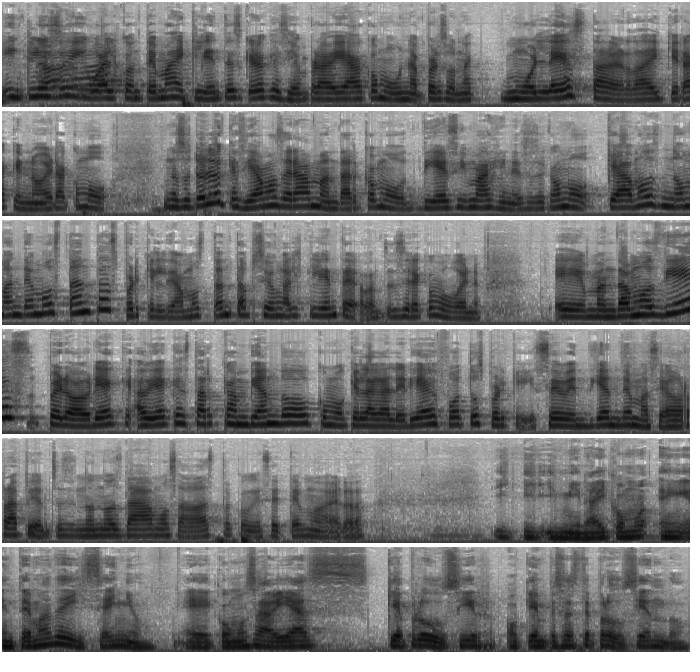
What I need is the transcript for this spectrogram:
Incluso Ajá. igual con tema de clientes creo que siempre había como una persona molesta, ¿verdad? Y que era que no, era como, nosotros lo que hacíamos era mandar como 10 imágenes, o sea, como que vamos, no mandemos tantas porque le damos tanta opción al cliente, ¿verdad? Entonces era como, bueno, eh, mandamos 10, pero habría que, había que estar cambiando como que la galería de fotos porque se vendían demasiado rápido, entonces no nos dábamos abasto con ese tema, ¿verdad? Y, y- y mira, y cómo, en, en temas de diseño, eh, ¿cómo sabías qué producir o qué empezaste produciendo?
